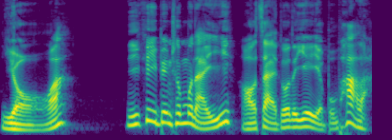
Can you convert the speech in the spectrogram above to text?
有啊，你可以变成木乃伊，熬再多的夜也不怕了。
